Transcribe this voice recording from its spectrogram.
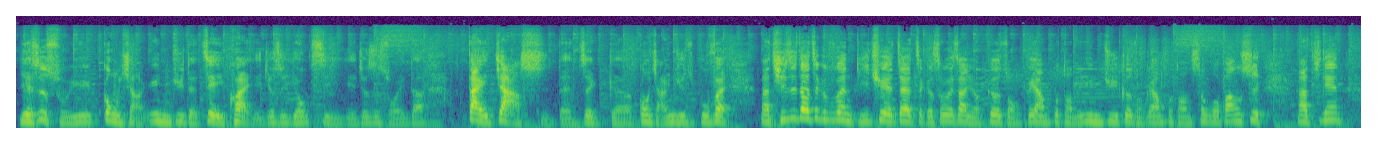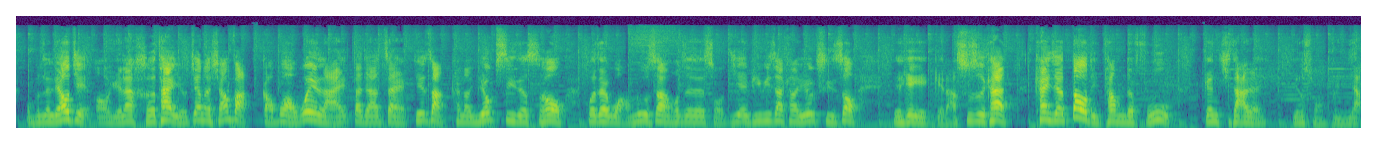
也是属于共享运具的这一块，也就是 Uxi，也就是所谓的。代驾驶的这个共享运具部分，那其实在这个部分的确在整个社会上有各种各样不同的运具，各种各样不同的生活方式。那今天我们的了解哦，原来和泰有这样的想法，搞不好未来大家在街上看到 Yuxi 的时候，或在网络上或者在手机 APP 上看到 Yuxi 的时候，也可以给他试试看，看一下到底他们的服务跟其他人有什么不一样。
